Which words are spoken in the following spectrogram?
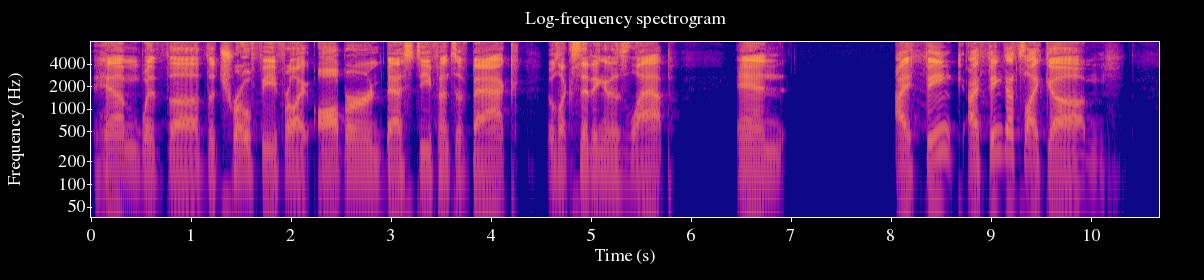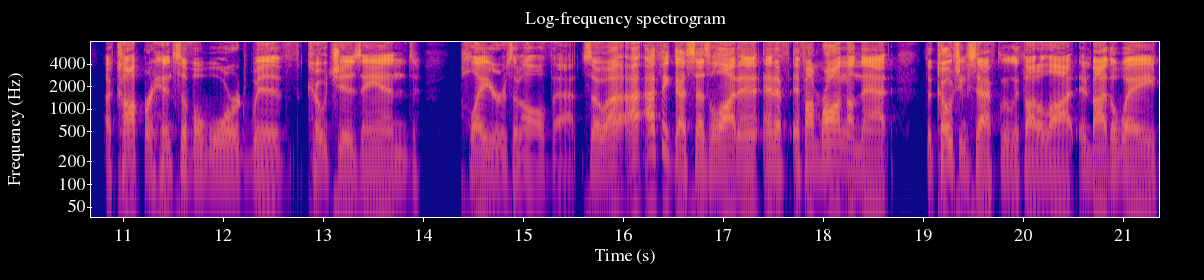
him with uh, the trophy for like Auburn best defensive back. It was like sitting in his lap, and I think I think that's like um, a comprehensive award with coaches and players and all of that. So I, I think that says a lot. And, if, if I'm wrong on that, the coaching staff clearly thought a lot. And by the way,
